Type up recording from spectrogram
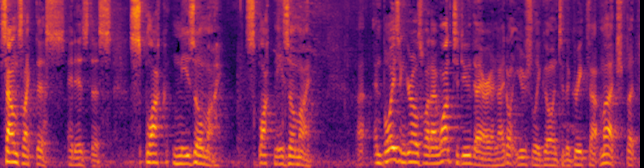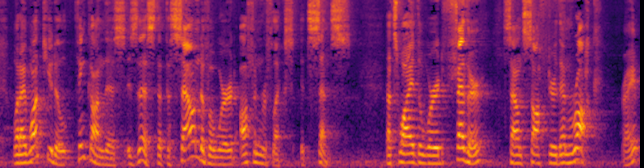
sounds like this. It is this splanchnizomai. Splanchnizomai. Uh, and boys and girls, what I want to do there, and I don't usually go into the Greek that much, but what I want you to think on this is this that the sound of a word often reflects its sense. That's why the word feather sounds softer than rock, right?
